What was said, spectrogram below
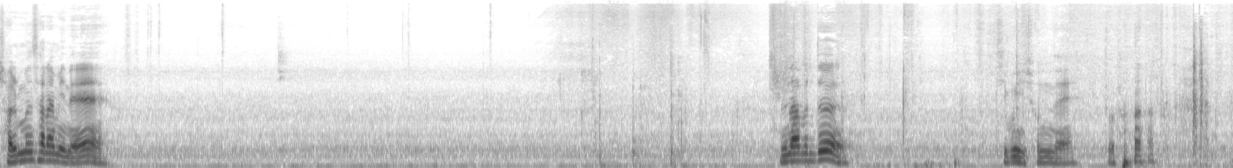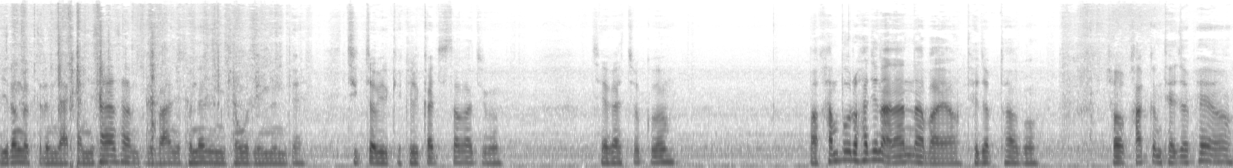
젊은 사람이네. 누나분들 기분이 좋네. 또 이런 것들은 약간 이상한 사람들이 많이 보내는 경우도 있는데 직접 이렇게 글까지 써가지고 제가 조금 막 함부로 하진 않았나 봐요. 대접도 하고 저 가끔 대접해요.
